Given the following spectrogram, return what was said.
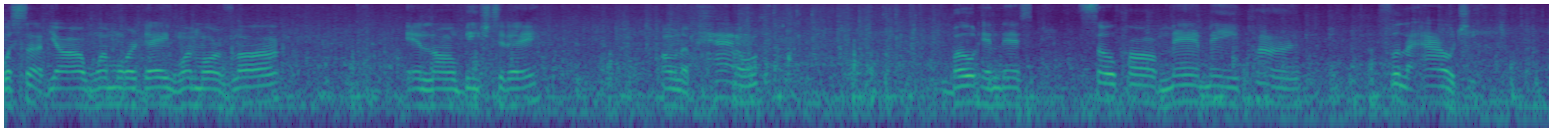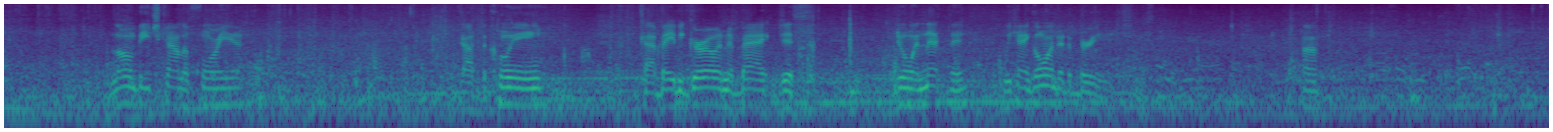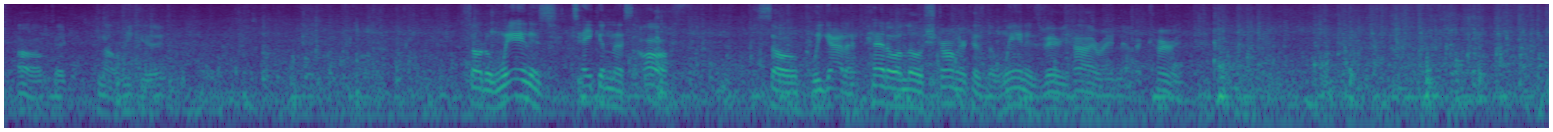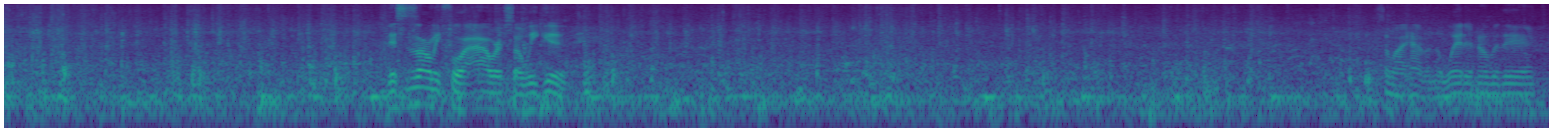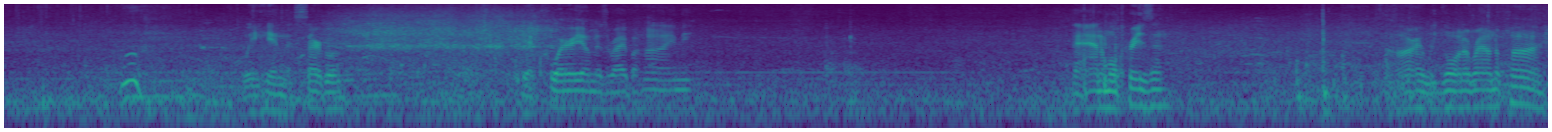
What's up, y'all? One more day, one more vlog in Long Beach today on a paddle boat in this so-called man-made pond full of algae. Long Beach, California. Got the queen. Got baby girl in the back just doing nothing. We can't go under the bridge. Huh? Oh, okay. No, we good. So the wind is taking us off. So we gotta pedal a little stronger because the wind is very high right now, the current. This is only for an hour, so we good. Somebody having a wedding over there. Woo. We hitting the circle. The aquarium is right behind me. The animal prison. All right, we going around the pond.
